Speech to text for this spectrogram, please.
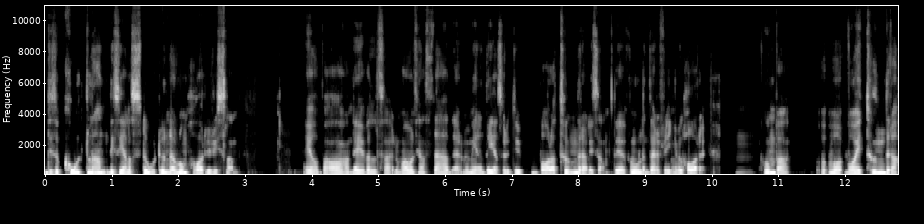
det är så coolt land, det är så jävla stort. Undrar vad de har i Ryssland. Jag bara, ah, det är väl så här, de har väl sina städer, men mer än det så är det typ bara tundra liksom. Det är förmodligen därför ingen vill ha det. Mm. Hon bara, "Vad- är tundra?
